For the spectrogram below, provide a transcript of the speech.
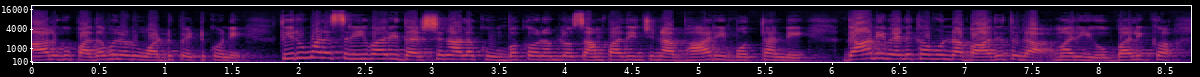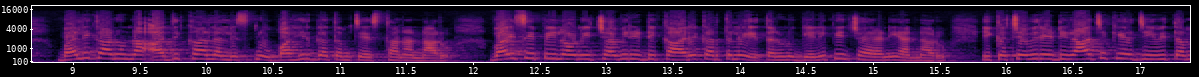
నాలుగు పదవులను అడ్డు పెట్టుకుని తిరుమల శ్రీవారి దర్శనాల కుంభకోణంలో సంపాదించిన భారీ మొత్తాన్ని దాని వెనుక ఉన్న బాధితుల మరియు బలిక బలికానున్న అధికారుల లిస్టును బహిర్గతం చేస్తానన్నారు. వైసీపీలోని చెవిరెడ్డి కార్యకర్తలే తనను గెలిపించారని అన్నారు. ఇక చెవిరెడ్డి రాజకీయ జీవితం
